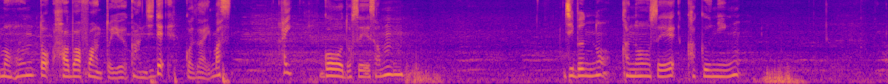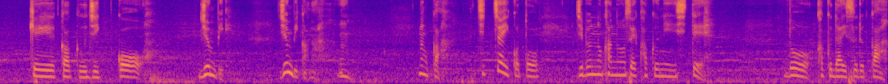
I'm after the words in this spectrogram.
もうほんと幅ファンという感じでございます。はい。ゴード生産。自分の可能性確認。計画実行。準備。準備かな。うん。なんかちっちゃいこと自分の可能性確認してどう拡大するか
